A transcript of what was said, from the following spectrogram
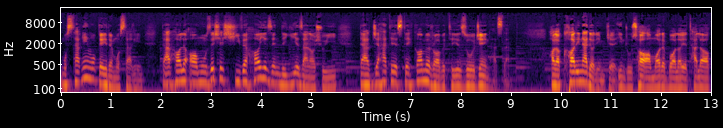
مستقیم و غیر مستقیم. در حال آموزش شیوه های زندگی زناشویی در جهت استحکام رابطه زوجین هستند. حالا کاری نداریم که این روزها آمار بالای طلاق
